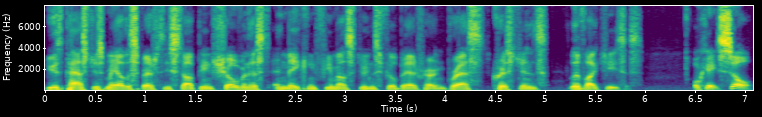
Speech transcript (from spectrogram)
Youth pastors, male especially, stop being chauvinist and making female students feel bad for having breasts. Christians live like Jesus. Okay, so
